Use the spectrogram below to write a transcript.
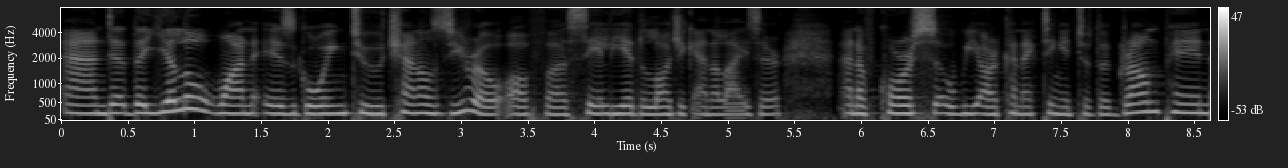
And uh, the yellow one is going to channel 0 of uh, the logic analyzer. And of course, uh, we are connecting it to the ground pin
